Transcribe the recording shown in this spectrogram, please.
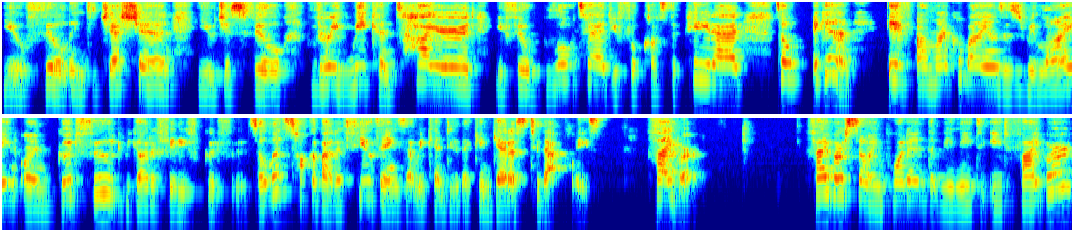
You feel indigestion, you just feel very weak and tired, you feel bloated, you feel constipated. So again, if our microbiomes is relying on good food, we got to feed it good food. So let's talk about a few things that we can do that can get us to that place. Fiber. Fiber is so important that we need to eat fiber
